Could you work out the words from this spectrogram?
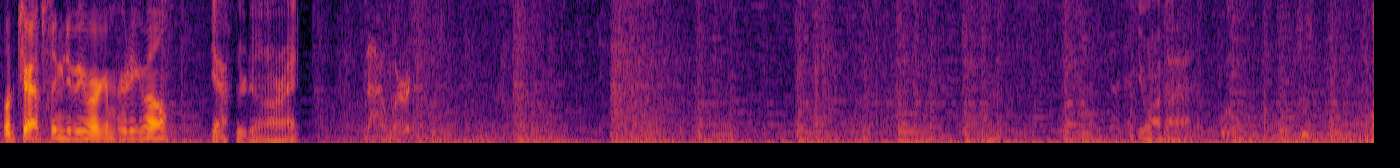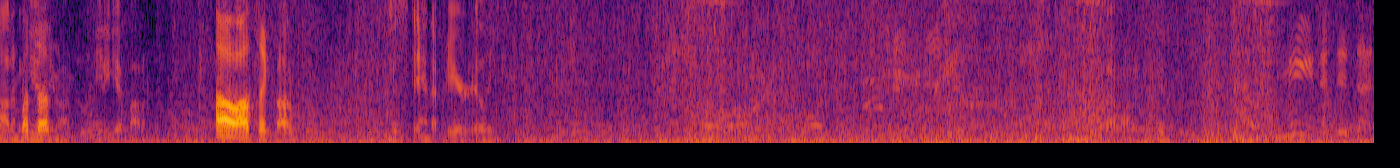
Flip traps seem to be working pretty well. Yeah, they're doing all right. That works. You want uh, bottom What's again? up? You want me to get bottom? Oh, I'll take bottom. Just stand up here, really. That's what I wanted to do. That was me that did that.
